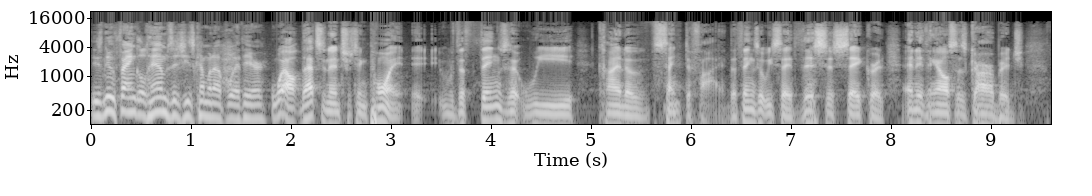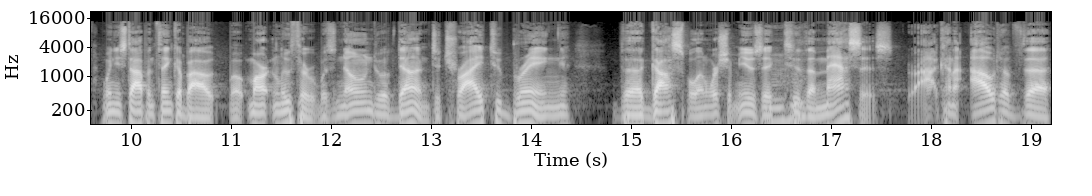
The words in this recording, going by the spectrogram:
these newfangled hymns that she's coming up with here." Well, that's an interesting point. The things that we kind of sanctify, the things that we say, this is sacred, anything else is garbage. When you stop and think about what Martin Luther was known to have done to try to bring the gospel and worship music to the masses, kind of out of the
